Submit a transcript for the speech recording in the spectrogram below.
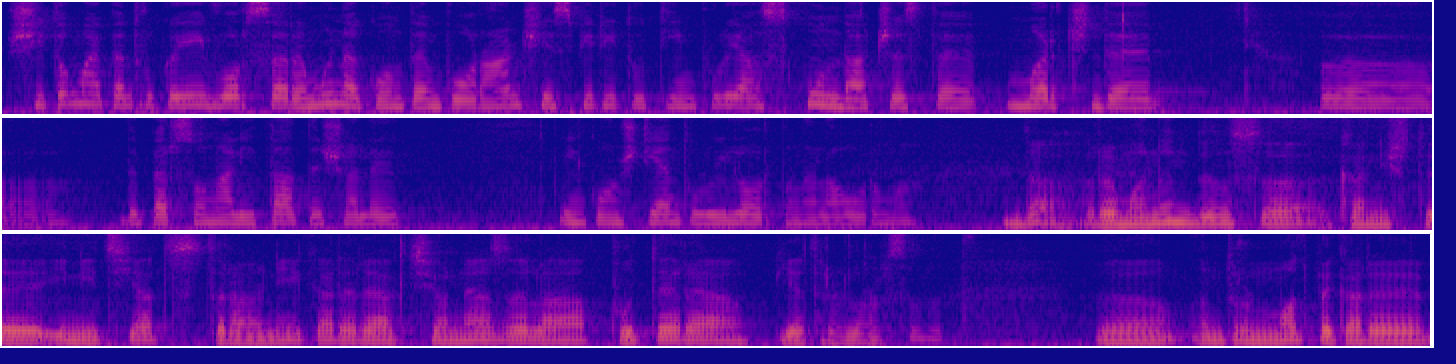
Și tocmai pentru că ei vor să rămână contemporani și în spiritul timpului, ascund aceste mărci de, uh, de personalitate și ale inconștientului lor până la urmă. Da, rămânând însă ca niște inițiați stranii care reacționează la puterea pietrelor. Absolut. Uh, într-un mod pe care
